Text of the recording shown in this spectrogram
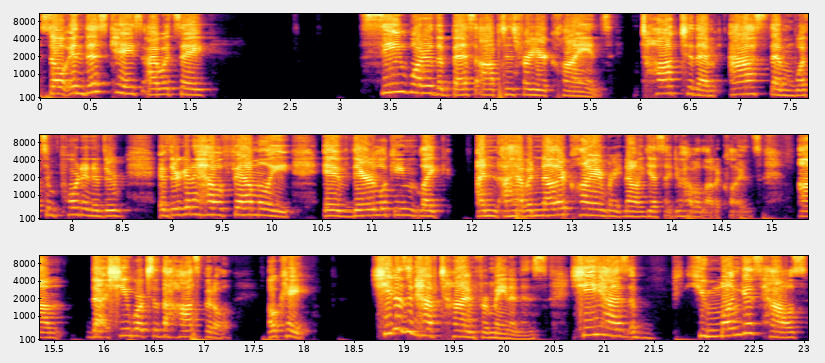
So in this case, I would say, see what are the best options for your clients talk to them ask them what's important. If they're if they're going to have a family if they're looking like and i have another client right now yes i do have a lot of clients um, that she works at the hospital. Okay she doesn't have time for maintenance. She has a humongous house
